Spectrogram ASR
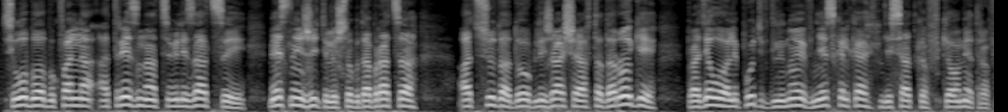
село было буквально отрезано от цивилизации. Местные жители, чтобы добраться отсюда до ближайшей автодороги, проделывали путь в длиной в несколько десятков километров.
